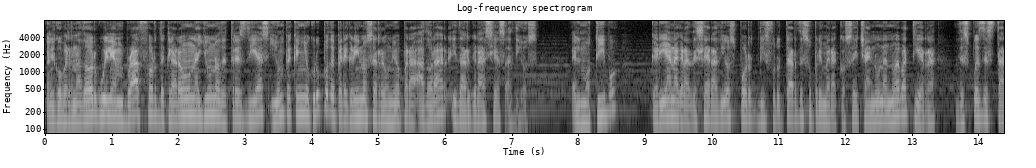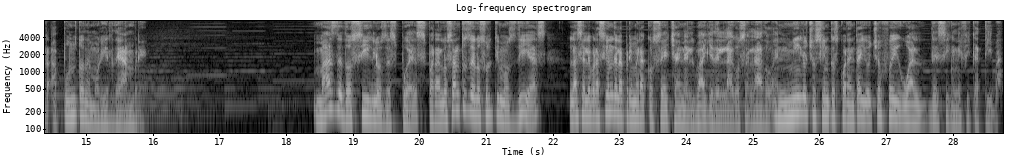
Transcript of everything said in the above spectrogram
El gobernador William Bradford declaró un ayuno de tres días y un pequeño grupo de peregrinos se reunió para adorar y dar gracias a Dios. El motivo, querían agradecer a Dios por disfrutar de su primera cosecha en una nueva tierra después de estar a punto de morir de hambre. Más de dos siglos después, para los santos de los últimos días, la celebración de la primera cosecha en el Valle del Lago Salado en 1848 fue igual de significativa.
